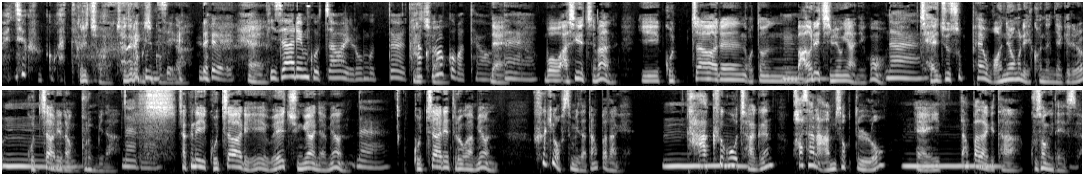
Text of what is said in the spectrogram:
왠지 그럴 것 같아요. 그렇죠. 제대로 보신 겁니다. 네. 네. 비자림, 곶자왈 이런 것들 다 그렇죠. 그럴 것 같아요. 네. 네. 뭐 아시겠지만 이 곶자왈은 어떤 음. 마을의 지명이 아니고 네. 제주 숲의 원형을 일컫는 얘기를 음. 곶자왈이라고 부릅니다. 네네. 네. 자, 근데 이 곶자왈이 왜 중요하냐면 네. 곶자왈에 들어가면 흙이 없습니다. 땅바닥에. 음. 다 크고 작은 화산 암석들로 음. 예, 이 땅바닥이 다 구성이 되어 있어요.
